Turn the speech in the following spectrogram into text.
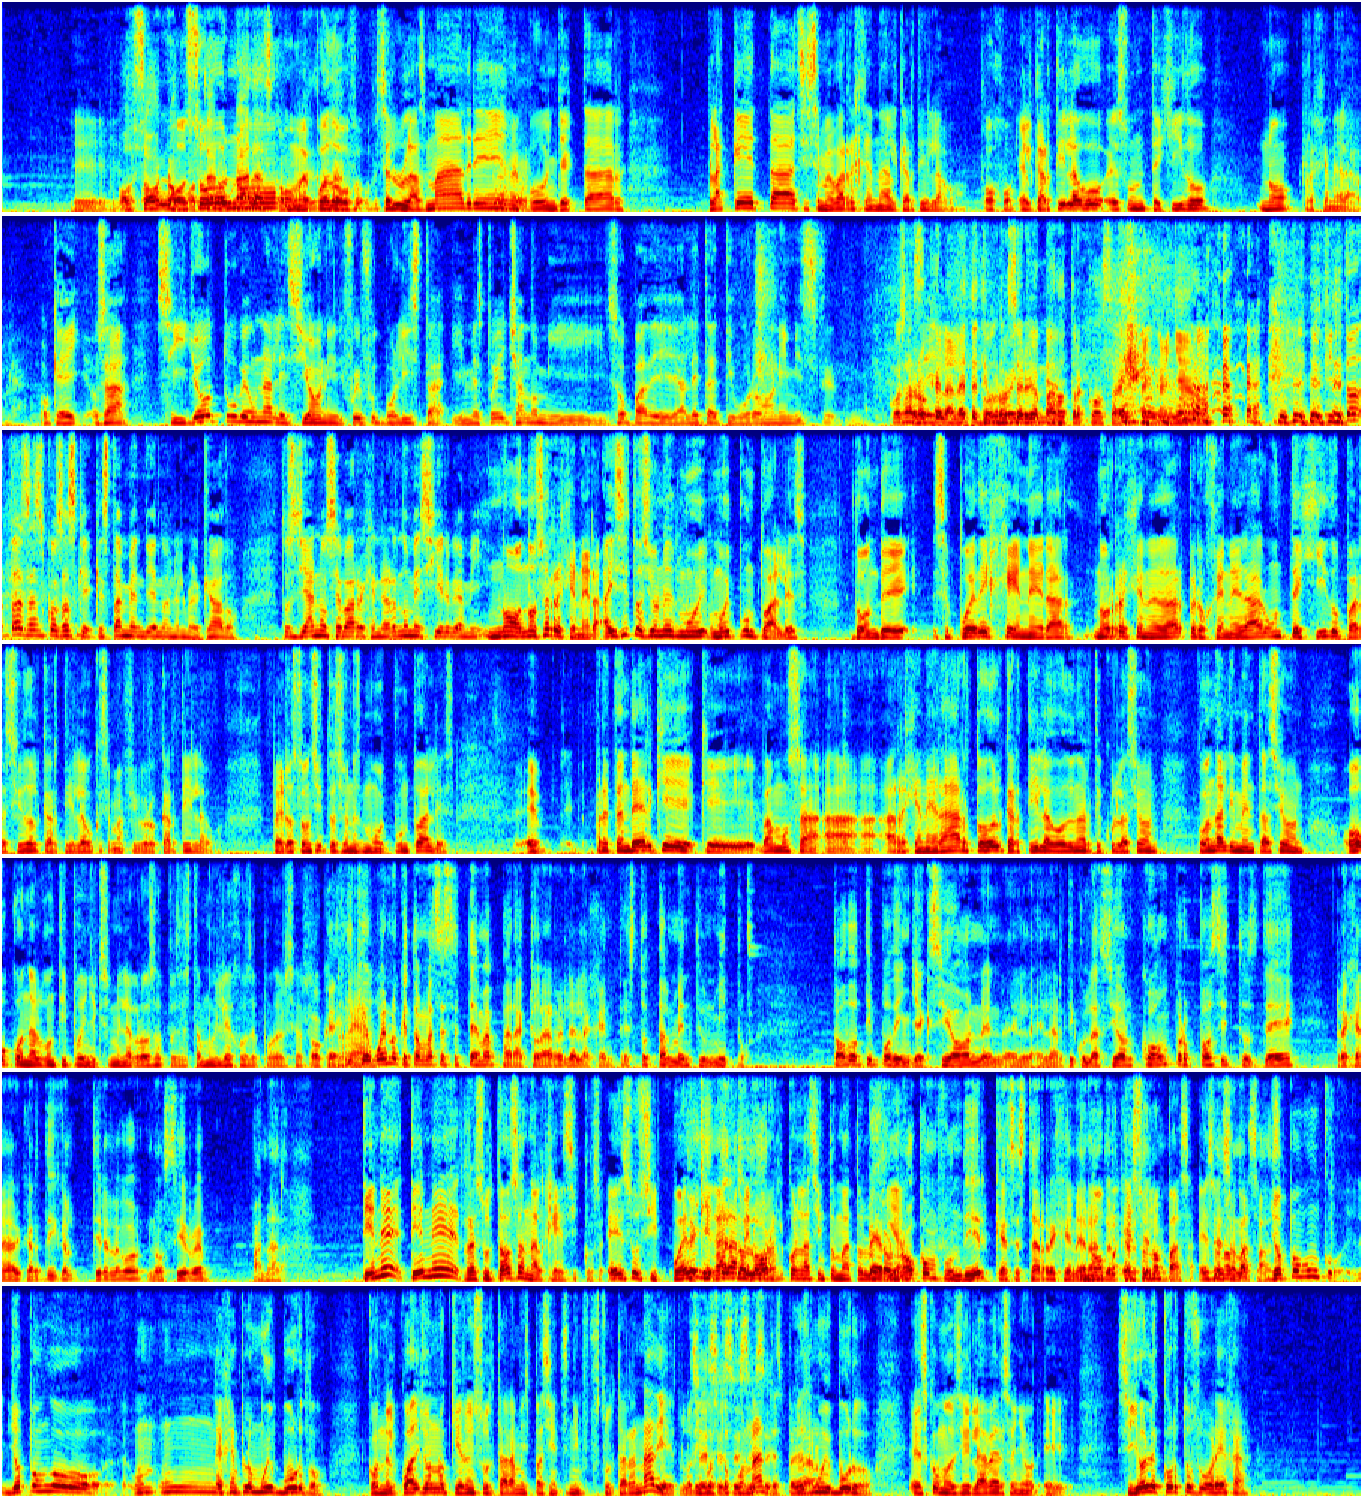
eh, Ozono o ozono, o como me es- puedo células madre, me puedo inyectar plaqueta, si se me va a regenerar el cartílago. Ojo, el cartílago es un tejido no regenerable. Ok, o sea, si yo tuve una lesión y fui futbolista y me estoy echando mi sopa de aleta de tiburón y mis eh, cosas Creo de que la aleta de tiburón servía para otra cosa, eh, te engañaron. en fin, to- todas esas cosas que, que están vendiendo en el mercado. Entonces ya no se va a regenerar, no me sirve a mí. No, no se regenera. Hay situaciones muy, muy puntuales donde se puede generar, no regenerar, pero generar un tejido parecido al cartílago que se llama fibrocartílago. Pero son situaciones muy puntuales. Eh, pretender que, que vamos a, a- a regenerar todo el cartílago de una articulación con alimentación o con algún tipo de inyección milagrosa, pues está muy lejos de poder ser Ok, y qué bueno que tomas ese tema para aclararle a la gente. Es totalmente un mito. Todo tipo de inyección en, en la- en la articulación con propósitos de regenerar el cartílago no sirve para nada. Tiene, tiene resultados analgésicos, eso sí, puede llegar a dolor, mejorar con la sintomatología. Pero no confundir que se está regenerando No, el cartílago. eso no pasa, eso, no, pasa. Yo pongo, un, yo pongo un, un ejemplo muy burdo con el cual yo no quiero insultar a mis pacientes ni insultar a nadie. Lo digo sí, esto sí, con sí, antes, pero claro. es muy burdo. Es como decirle, a ver, señor, eh, si yo le corto su oreja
